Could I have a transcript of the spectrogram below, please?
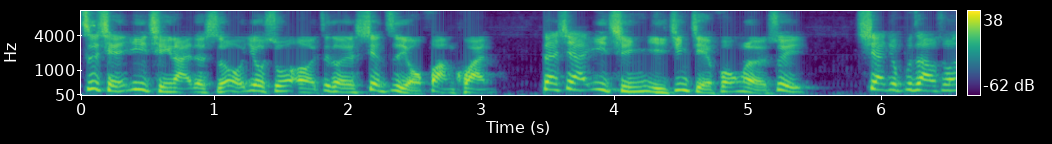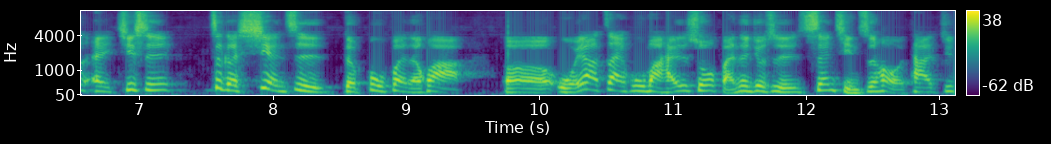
之前疫情来的时候又说呃，这个限制有放宽，但现在疫情已经解封了，所以现在就不知道说，哎，其实这个限制的部分的话，呃，我要在乎吗？还是说反正就是申请之后，他就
